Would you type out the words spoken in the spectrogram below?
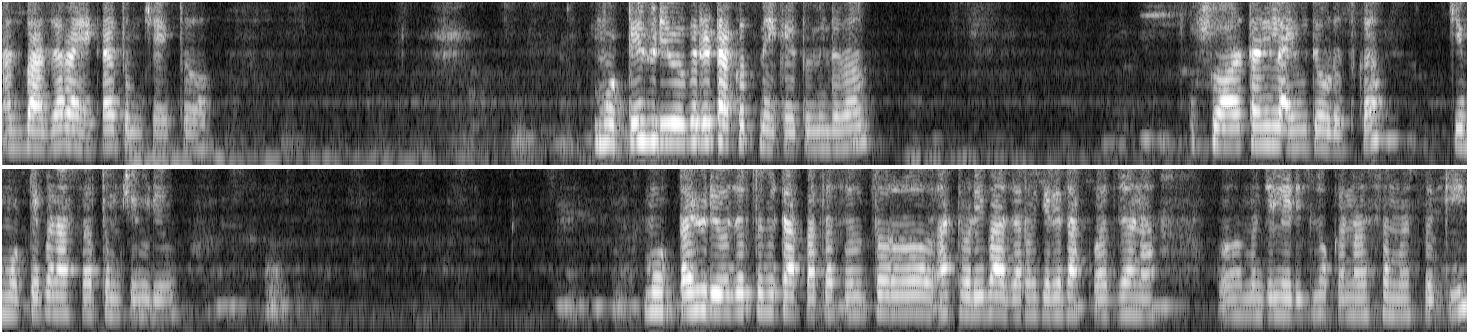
आज बाजार आहे का तुमच्या इथं? मोठे व्हिडिओ वगैरे टाकत नाही काय तुम्ही दादा? शॉर्ट आणि लाईव्ह तेवढंच का? की मोठे पण असतात तुमचे व्हिडिओ मोठा व्हिडिओ जर तुम्ही टाकत असाल तर आठवडी बाजार वगैरे दाखवत जाणार म्हणजे लेडीज लोकांना समजतं की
